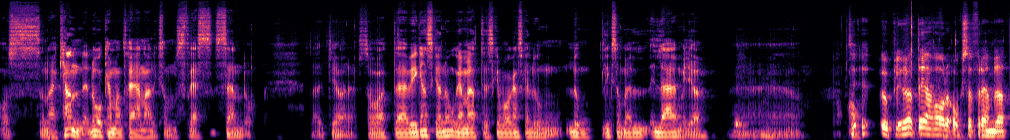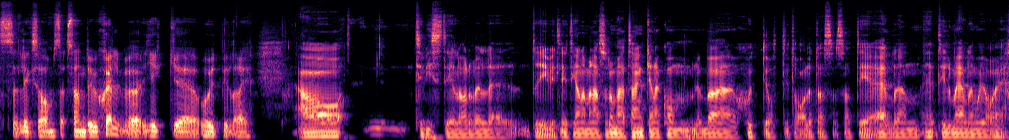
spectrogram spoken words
Och så när kan det, då kan man träna liksom stress sen då att göra det. Så att eh, vi är ganska noga med att det ska vara ganska lugn, lugnt, liksom eh, en lärmiljö. Eh, så, Upplever du att det har också förändrats liksom, sen du själv eh, gick eh, och utbildade dig? ja, till viss del har det väl eh, drivit lite grann, men alltså de här tankarna kom i början av 70-80-talet, alltså, så att det är äldre än, till och med äldre än vad jag är.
